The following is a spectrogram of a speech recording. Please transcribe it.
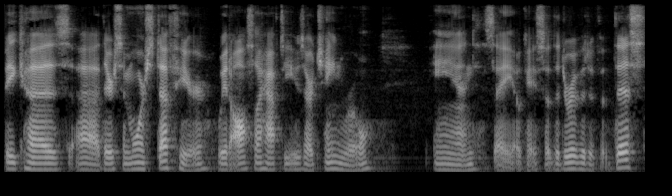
because uh, there's some more stuff here, we'd also have to use our chain rule and say, okay, so the derivative of this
